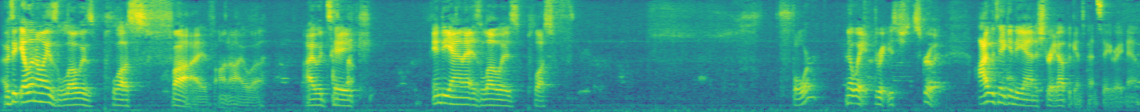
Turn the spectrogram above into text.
I would take Illinois as low as plus five on Iowa. I would take Indiana as low as plus four? No, wait, three. Screw it. I would take Indiana straight up against Penn State right now.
